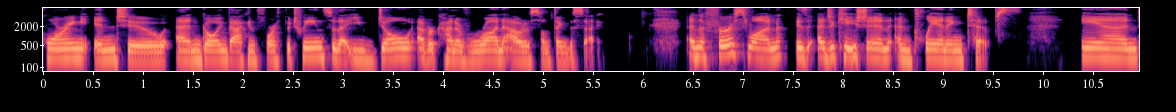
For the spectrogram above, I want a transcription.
pouring into and going back and forth between so that you don't ever kind of run out of something to say. And the first one is education and planning tips. And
